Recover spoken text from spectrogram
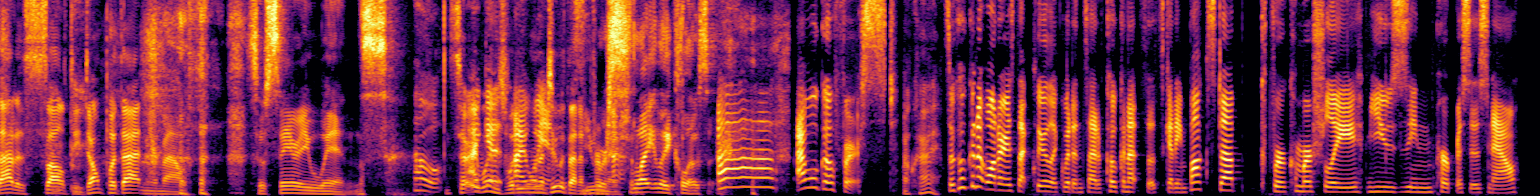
That is salty. Don't put that in your mouth. So Sari wins. Oh, Sarah I wins. get- What do you I want to do with that win. You were information? slightly closer. Uh, I will go first. okay. So, coconut water is that clear liquid inside of coconuts that's getting boxed up for commercially using purposes now.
